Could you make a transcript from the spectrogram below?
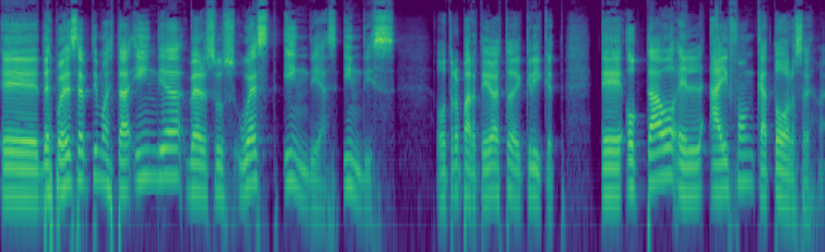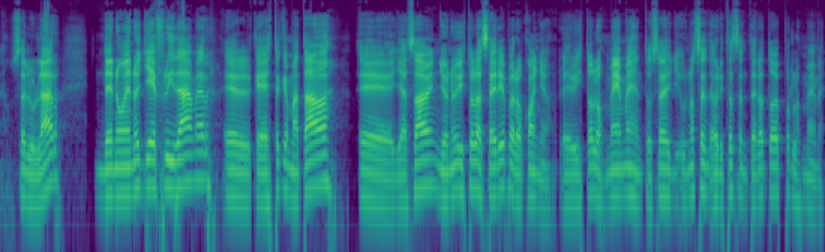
Después de séptimo está India versus West Indias, Indies. Otro partido esto de cricket. Eh, octavo, el iPhone 14, celular. de noveno, Jeffrey Dahmer, el que este que mataba. Eh, ya saben, yo no he visto la serie, pero coño, he visto los memes, entonces uno ahorita se entera todo es por los memes.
